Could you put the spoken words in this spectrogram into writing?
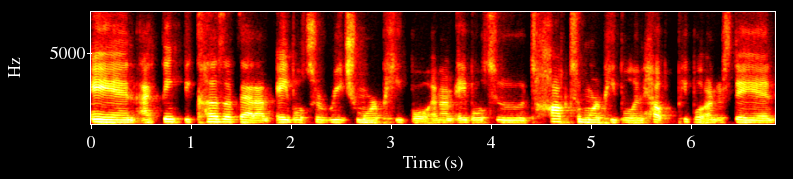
And I think because of that, I'm able to reach more people and I'm able to talk to more people and help people understand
